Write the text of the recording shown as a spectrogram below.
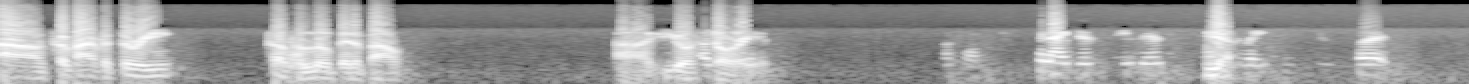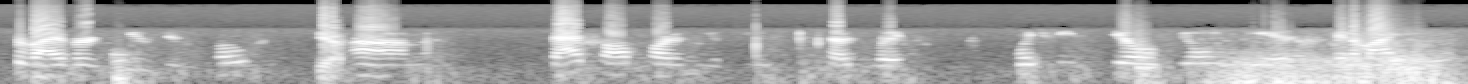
Uh, Survivor three, tell us a little bit about uh, your story. Okay. Can I just say this in Yeah. relation to what Survivor 2 just spoke? Yes. Um, that's all part of the abuse because what, what she's still doing is minimizing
